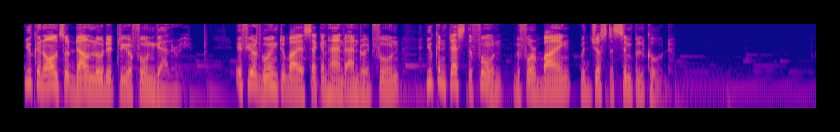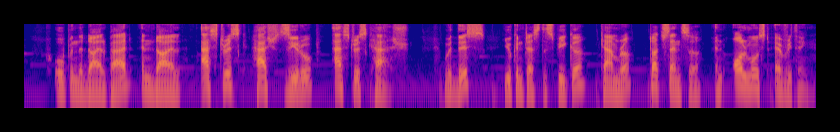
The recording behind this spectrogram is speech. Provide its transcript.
You can also download it to your phone gallery. If you're going to buy a second-hand Android phone, you can test the phone before buying with just a simple code. Open the dial pad and dial asterisk hash 0 asterisk hash. With this, you can test the speaker, camera, touch sensor, and almost everything.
